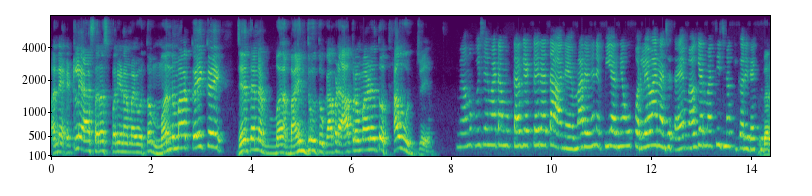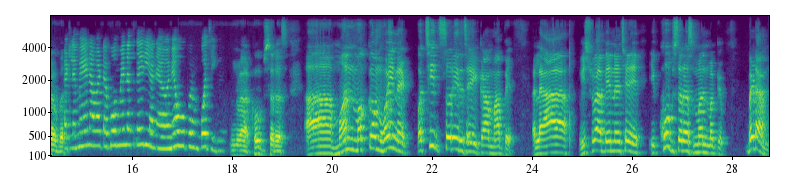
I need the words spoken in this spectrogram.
અને એટલે આ સરસ પરિણામ આવ્યું. તો મનમાં કઈ કઈ જે તેને બાંધ્યું હતું કે આપણે આ પ્રમાણે તો થવું જ જોઈએ. મેં અમુક વિષય માટે અમુક ટાર્ગેટ કર્યા હતા અને મારે છે ને પીઆર ને ઉપર લેવાના જ હતા. એમ અગિયારમાંથી જ નક્કી કરી રાખ્યું બરોબર. એટલે મેં એના માટે બહુ મહેનત કરી અને નેવું ઉપર હું પહોંચી ગઈ. વાહ ખૂબ સરસ. આ મન મક્કમ હોય ને પછી જ શરીર છે એ કામ આપે. એટલે આ વિશ્વાબેને છે, એ ખૂબ સરસ મન મૂક્યું. બેટા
